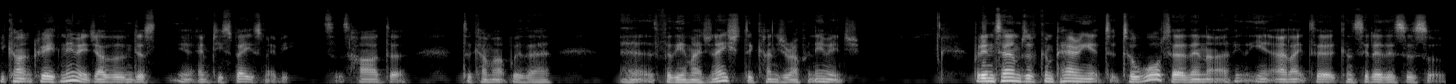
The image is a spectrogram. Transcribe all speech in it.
you can't create an image other than just you know, empty space. Maybe so it's hard to to come up with a uh, for the imagination to conjure up an image. But in terms of comparing it to, to water, then I think you know, I like to consider this as sort of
